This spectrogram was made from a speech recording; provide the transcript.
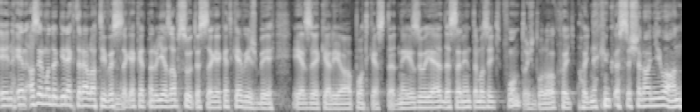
Én, én azért mondok direkt a relatív összegeket, mert ugye az abszolút összegeket kevésbé érzékeli a podcasted nézője, de szerintem az egy fontos dolog, hogy, hogy nekünk összesen annyi van,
